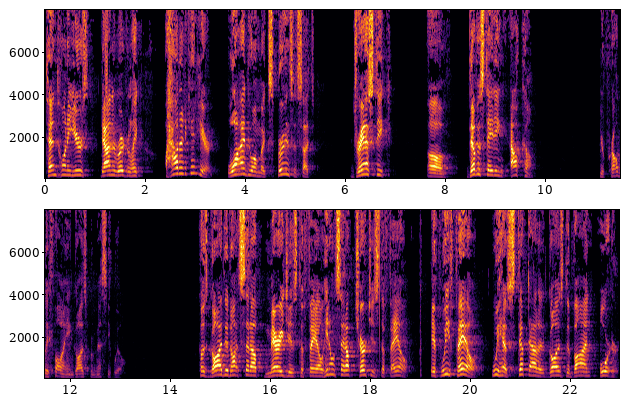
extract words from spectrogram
10, 20 years down the road, they're like, how did it get here? Why do I experience such drastic, uh, devastating outcome? You're probably following in God's permissive will. Because God did not set up marriages to fail. He don't set up churches to fail. If we fail, we have stepped out of God's divine order.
